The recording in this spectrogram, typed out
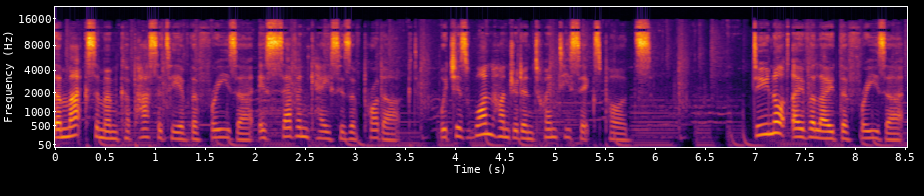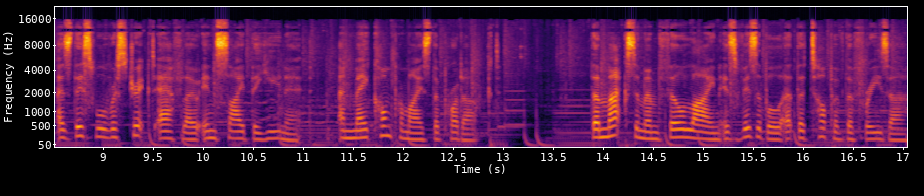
The maximum capacity of the freezer is 7 cases of product, which is 126 pods. Do not overload the freezer as this will restrict airflow inside the unit and may compromise the product. The maximum fill line is visible at the top of the freezer.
